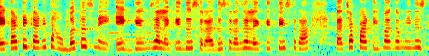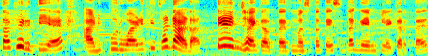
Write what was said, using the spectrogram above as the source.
एका ठिकाणी थांबतच नाही. एक गेम झाला की दुसरा दुसरा झाला की तिसरा. त्याच्या पाठीमागं मी नुसता फिरती आहे आणि पूर्व तिचा डाडा. ते एन्जॉय करतायत मस्त. ते सुद्धा गेम प्ले करतायत.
